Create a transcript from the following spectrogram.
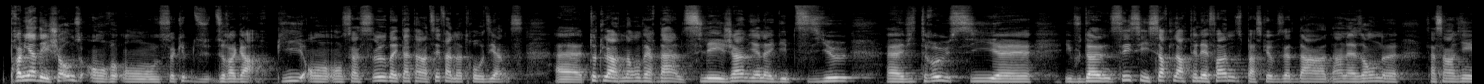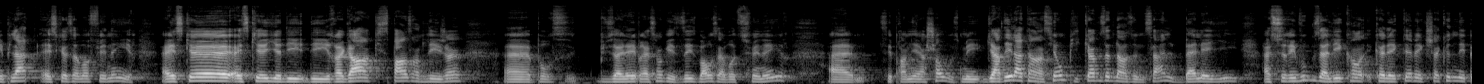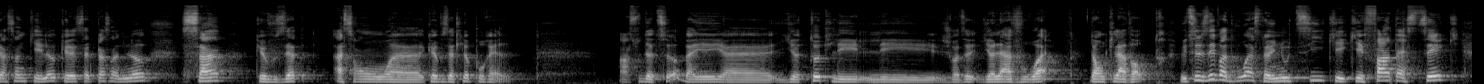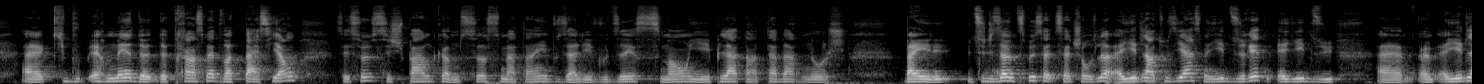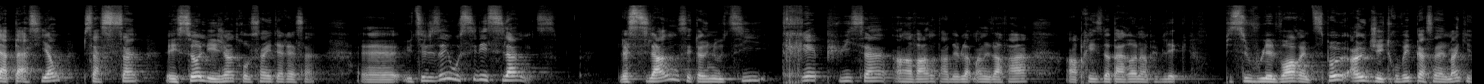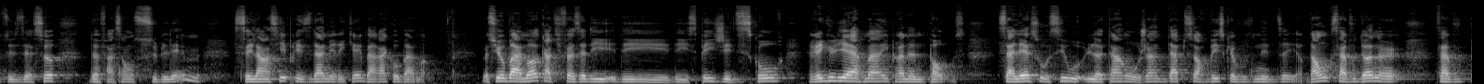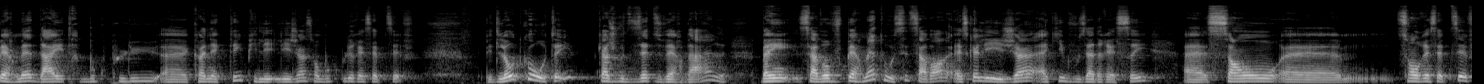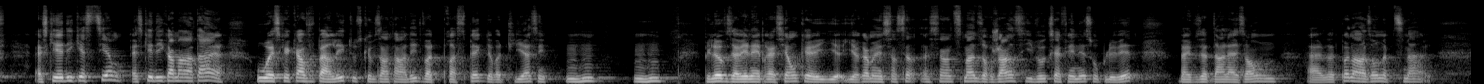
Première des choses, on, s'occupe du, regard, puis on, s'assure d'être attentif à notre audience. Euh, tout leur non-verbal. Si les gens viennent avec des petits yeux euh, vitreux, si euh, ils vous donnent, sais, s'ils sortent leur téléphone, parce que vous êtes dans, dans la zone, euh, ça s'en vient plate. Est-ce que ça va finir? Est-ce que, est-ce qu'il y a des, des regards qui se passent entre les gens euh, pour vous avez l'impression qu'ils se disent bon ça va-tu finir? Euh, c'est première chose mais gardez l'attention puis quand vous êtes dans une salle balayez assurez-vous que vous allez connecter avec chacune des personnes qui est là que cette personne là sent que vous êtes à son euh, que vous êtes là pour elle Ensuite de ça, ben, euh, il y a toutes les, les, je vais dire, il y a la voix, donc la vôtre. Utilisez votre voix, c'est un outil qui est, qui est fantastique, euh, qui vous permet de, transmettre votre passion. C'est sûr, si je parle comme ça ce matin, vous allez vous dire, Simon, il est plate en tabarnouche. Ben, utilisez un petit peu cette, chose-là. Ayez de l'enthousiasme, ayez du rythme, ayez du, euh, ayez de la passion, puis ça se sent. Et ça, les gens trouvent ça intéressant. Euh, utilisez aussi les silences. Le silence est un outil très puissant en vente, en développement des affaires, en prise de parole en public. Puis si vous voulez le voir un petit peu, un que j'ai trouvé personnellement qui utilisait ça de façon sublime, c'est l'ancien président américain Barack Obama. Monsieur Obama, quand il faisait des, des, des speeches, des discours, régulièrement, il prenait une pause. Ça laisse aussi le temps aux gens d'absorber ce que vous venez de dire. Donc, ça vous donne un, ça vous permet d'être beaucoup plus euh, connecté, puis les, les, gens sont beaucoup plus réceptifs. Puis de l'autre côté, quand je vous disais du verbal, ben ça va vous permettre aussi de savoir est-ce que les gens à qui vous vous adressez euh, sont, euh, sont réceptifs. Est-ce qu'il y a des questions? Est-ce qu'il y a des commentaires? Ou est-ce que quand vous parlez, tout ce que vous entendez de votre prospect, de votre client, c'est mm -hmm, Puis là, vous avez l'impression qu'il y, y, a comme un, sentiment d'urgence, il veut que ça finisse au plus vite. Ben, vous êtes dans la zone, euh, vous n'êtes pas dans la zone optimale.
